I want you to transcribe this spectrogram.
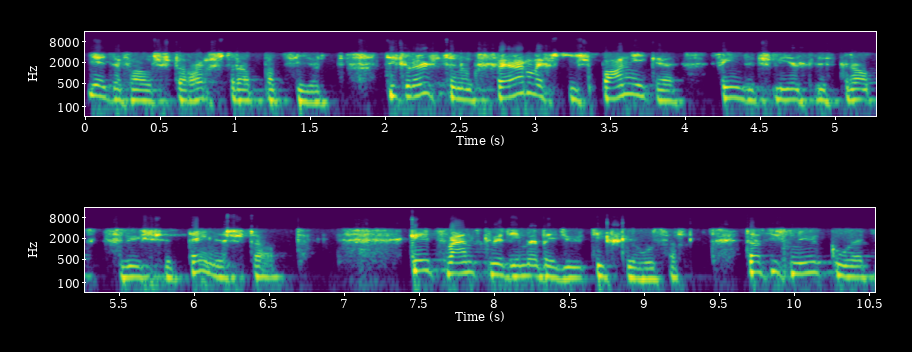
jedenfalls stark strapaziert. Die größten und gefährlichsten Spannungen finden schließlich gerade zwischen denen statt. G20 wird immer bedeutungsloser. Das ist nichts Gutes,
